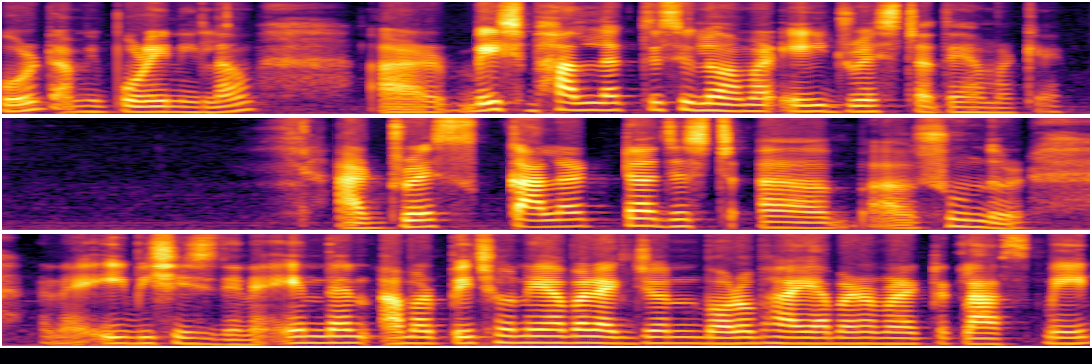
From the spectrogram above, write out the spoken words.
কোড আমি পরে নিলাম। আর বেশ ভালো লাগতেছিল আমার এই ড্রেসটাতে আমাকে। আর ড্রেস কালারটা জাস্ট সুন্দর। মানে এই বিশেষ দিনে। এন দেন আমার পেছনে আবার একজন বড় ভাই, আবার আমার একটা ক্লাসমেট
